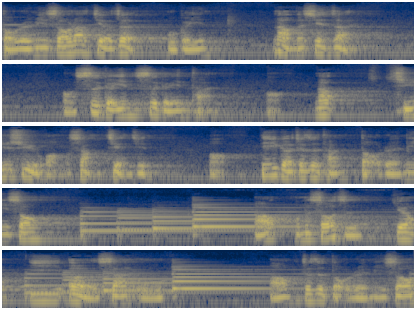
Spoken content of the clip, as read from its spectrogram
哆来咪嗦啦，只有这五个音。那我们现在，哦，四个音，四个音弹，哦，那循序往上渐进，第一个就是弹哆来咪嗦，好，我们手指就用一二三五，好，这是哆来咪嗦。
